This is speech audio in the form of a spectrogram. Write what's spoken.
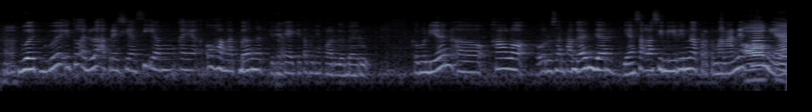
Buat gue itu adalah apresiasi yang kayak oh hangat banget gitu. Iya. kayak kita punya keluarga baru kemudian eh, kalau urusan Pak Ganjar biasalah si Nirina pertemanannya kan ya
